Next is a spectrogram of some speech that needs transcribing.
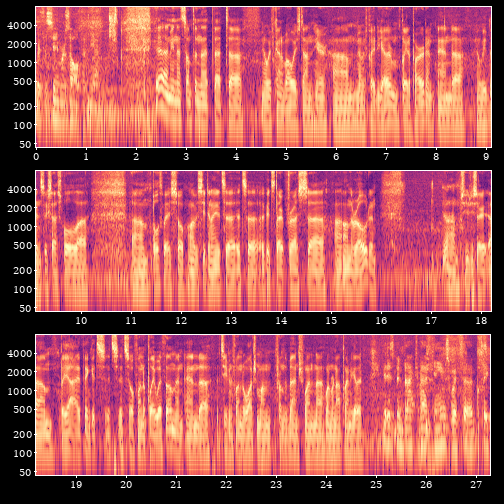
with the same result at the end. Yeah, I mean that's something that that uh, you know we've kind of always done here. Um, you know, we've played together and played apart, and and uh, we've been successful uh, um, both ways. So obviously tonight it's a it's a, a good start for us uh, uh, on the road, and um, excuse me, sorry. Um, but yeah, I think it's it's it's so fun to play with them, and and uh, it's even fun to watch them on from the bench when uh, when we're not playing together. It has been back-to-back games with uh, big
